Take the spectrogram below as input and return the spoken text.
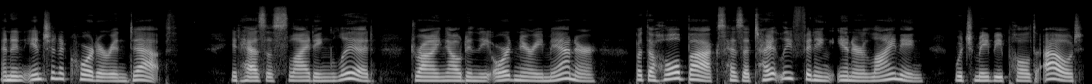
and an inch and a quarter in depth. It has a sliding lid, drawing out in the ordinary manner, but the whole box has a tightly fitting inner lining, which may be pulled out,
